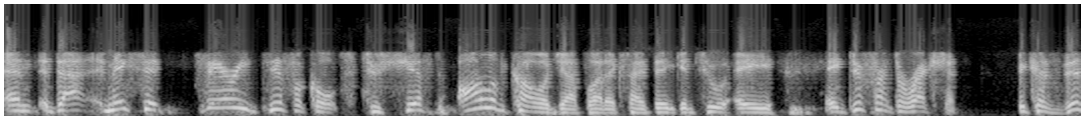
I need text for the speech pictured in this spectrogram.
and that makes it very difficult to shift all of college athletics, I think, into a a different direction. Because this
